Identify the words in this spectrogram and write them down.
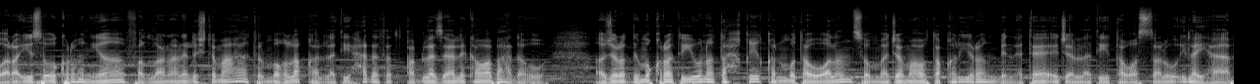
ورئيس أوكرانيا فضلا عن الاجتماعات المغلقة التي حدثت قبل ذلك وبعده. أجرى الديمقراطيون تحقيقا مطولا ثم جمعوا تقريرا بالنتائج التي توصلوا إليها.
